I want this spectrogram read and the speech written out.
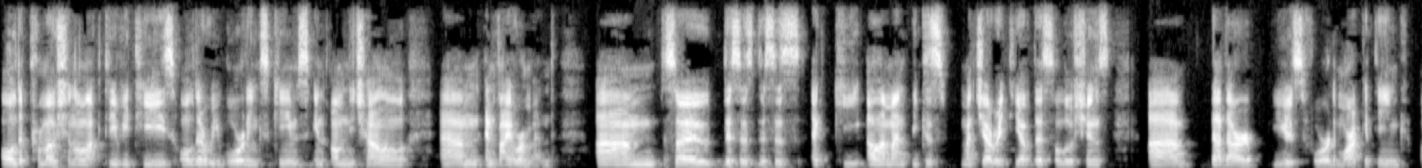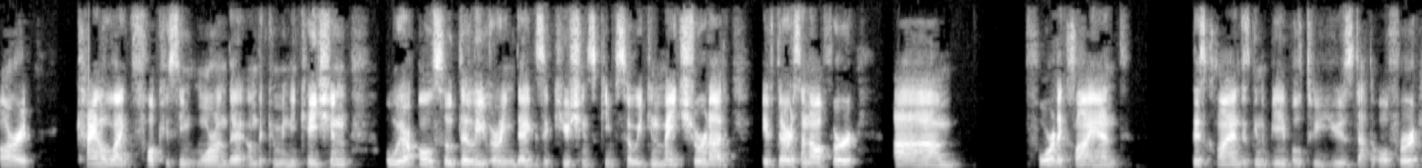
all the promotional activities all the rewarding schemes in omni-channel um, environment um, so this is this is a key element because majority of the solutions um, that are used for the marketing are kind of like focusing more on the on the communication. We are also delivering the execution scheme. So we can make sure that if there's an offer um, for the client this client is going to be able to use that offer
